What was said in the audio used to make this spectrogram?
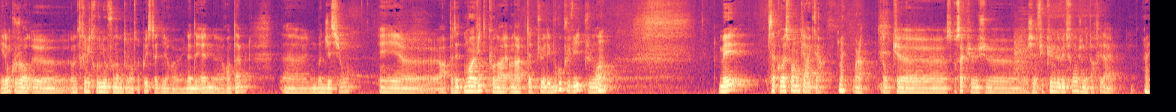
Et donc, aujourd'hui, euh, on est très vite revenu aux fondamentaux de l'entreprise, c'est-à-dire une ADN rentable, euh, une bonne gestion. Et euh, alors peut-être moins vite qu'on aurait, on aurait peut-être pu aller beaucoup plus vite, plus loin. Mm. Mais ça correspond à mon caractère. Ouais. Voilà. Donc euh, c'est pour ça que je j'ai fait qu'une levée de fonds, j'en ai pas refait derrière. Parce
